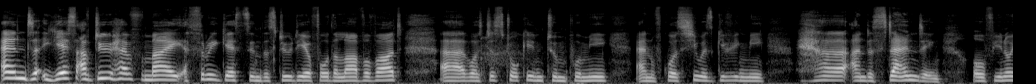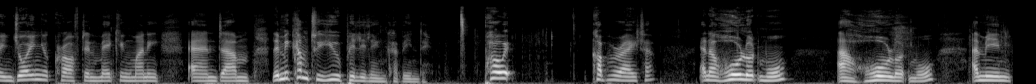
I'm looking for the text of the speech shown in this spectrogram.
And yes, I do have my three guests in the studio for the love of art. Uh, I was just talking to Mpumi, and of course, she was giving me her understanding of you know enjoying your craft and making money. And um, let me come to you, Pilile Nkabinde, poet, copywriter, and a whole lot more. A whole lot more. I mean,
